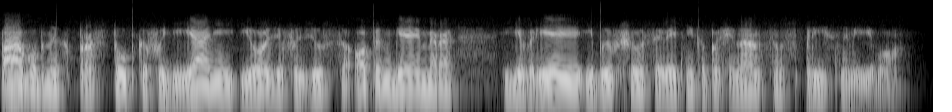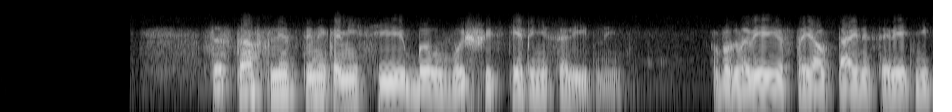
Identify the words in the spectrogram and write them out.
пагубных проступков и деяний Иозефа Зюсса Оппенгеймера, еврея и бывшего советника по финансам с приснами его. Состав следственной комиссии был в высшей степени солидный. Во главе ее стоял тайный советник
